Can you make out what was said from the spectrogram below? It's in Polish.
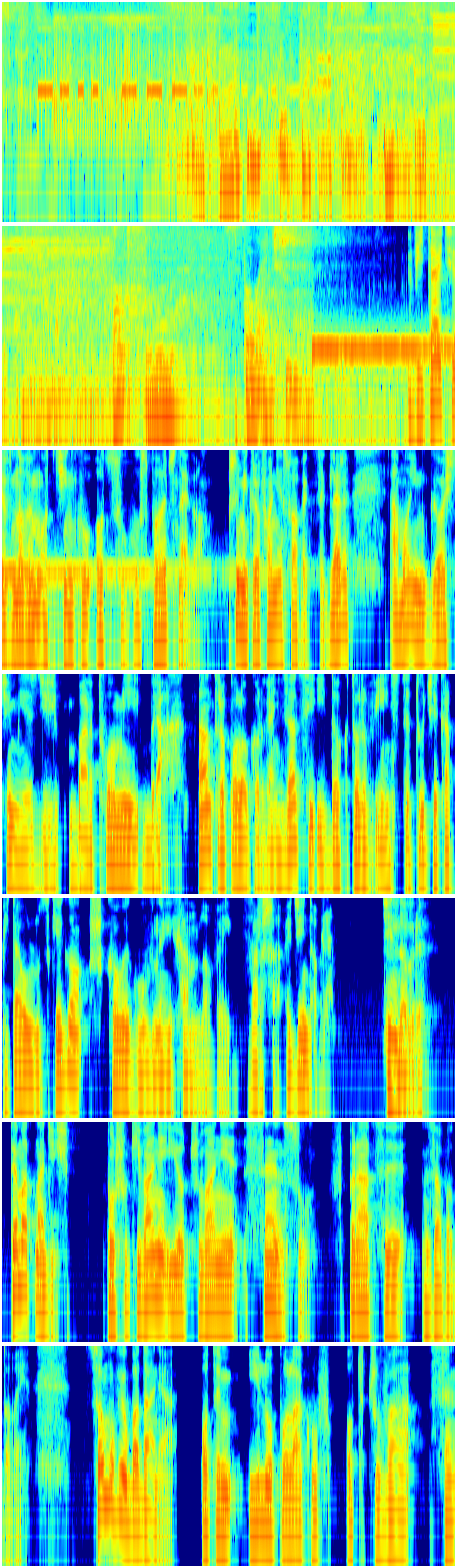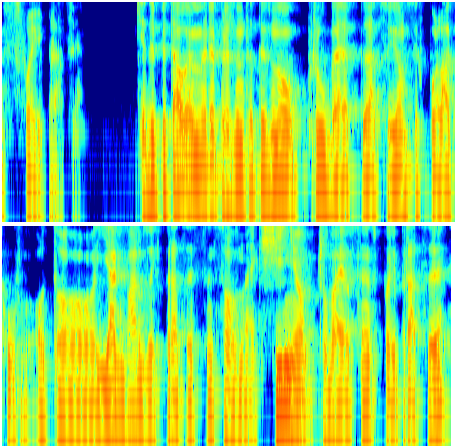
mieszkania. Odsłuch społeczny. Witajcie w nowym odcinku Odsłuchu Społecznego. Przy mikrofonie Sławek Cygler, a moim gościem jest dziś Bartłomiej Brach, antropolog organizacji i doktor w Instytucie Kapitału Ludzkiego Szkoły Głównej Handlowej w Warszawie. Dzień dobry. Dzień dobry. Temat na dziś. Poszukiwanie i odczuwanie sensu w pracy zawodowej. Co mówią badania o tym, ilu Polaków odczuwa sens swojej pracy? Kiedy pytałem reprezentatywną próbę pracujących Polaków o to, jak bardzo ich praca jest sensowna, jak silnie odczuwają sens swojej pracy,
